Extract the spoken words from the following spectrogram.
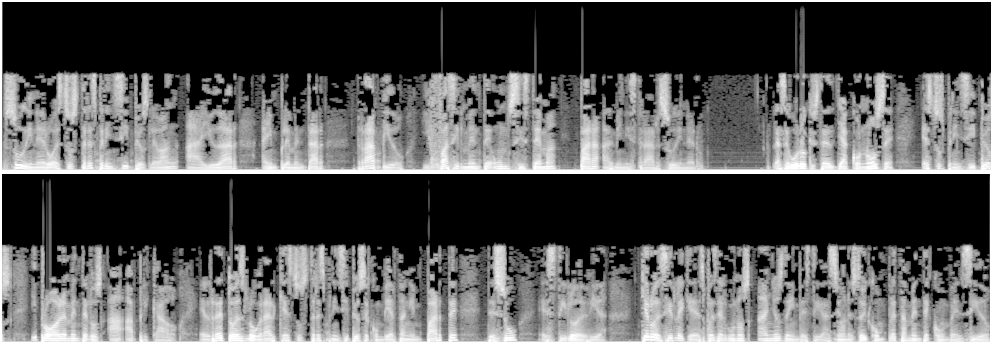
su dinero, estos tres principios le van a ayudar a implementar rápido y fácilmente un sistema para administrar su dinero. Le aseguro que usted ya conoce estos principios y probablemente los ha aplicado. El reto es lograr que estos tres principios se conviertan en parte de su estilo de vida. Quiero decirle que después de algunos años de investigación estoy completamente convencido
